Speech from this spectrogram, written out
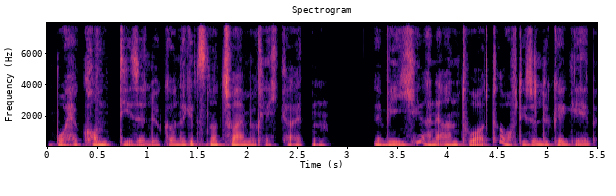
woher kommt diese Lücke? Und da gibt es nur zwei Möglichkeiten, wie ich eine Antwort auf diese Lücke gebe.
